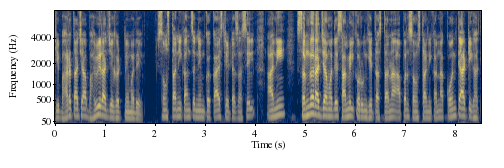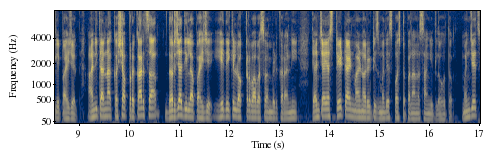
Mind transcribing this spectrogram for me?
की भारताच्या भावी राज्यघटनेमध्ये संस्थानिकांचं नेमकं काय स्टेटस असेल आणि संघराज्यामध्ये सामील करून घेत असताना आपण संस्थानिकांना कोणत्या अटी घातले पाहिजेत आणि त्यांना कशा प्रकारचा दर्जा दिला पाहिजे हे देखील डॉक्टर बाबासाहेब आंबेडकरांनी त्यांच्या या स्टेट अँड मायनॉरिटीजमध्ये स्पष्टपणानं सांगितलं होतं. म्हणजेच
